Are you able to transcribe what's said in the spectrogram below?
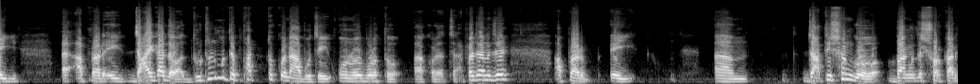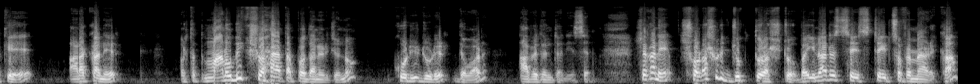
এই আপনার এই জায়গা দেওয়া দুটোর মধ্যে পার্থক্য না বুঝেই অনবরত করা যাচ্ছে। আপনারা জানেন যে আপনার এই জাতিসংঘ বাংলাদেশ সরকারকে আরাকানের অর্থাৎ মানবিক সহায়তা প্রদানের জন্য করিডোরের দেওয়ার আবেদন জানিয়েছে। সেখানে সরাসরি যুক্তরাষ্ট্র বা ইউনাইটেড স্টেটস অফ আমেরিকা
